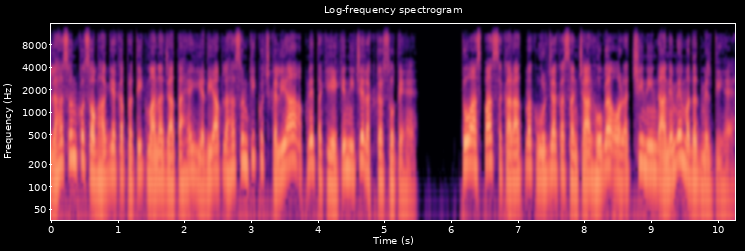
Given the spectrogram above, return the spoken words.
लहसुन को सौभाग्य का प्रतीक माना जाता है यदि आप लहसुन की कुछ कलियाँ अपने तकिए के नीचे रखकर सोते हैं तो आसपास सकारात्मक ऊर्जा का संचार होगा और अच्छी नींद आने में मदद मिलती है।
